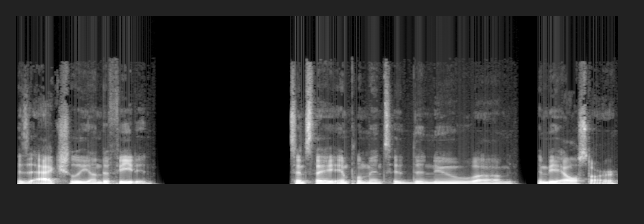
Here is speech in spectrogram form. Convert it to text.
is actually undefeated since they implemented the new um, NBA All Star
